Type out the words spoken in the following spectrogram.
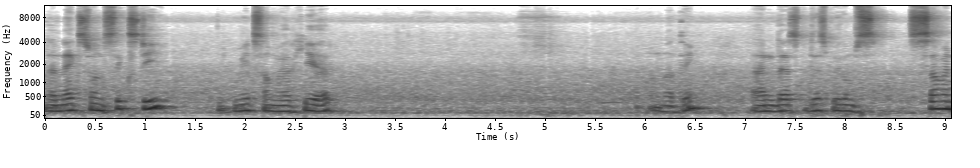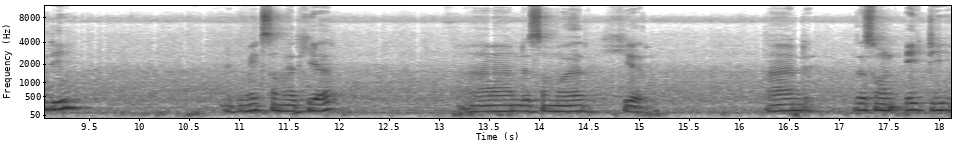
The next one 60 it meets somewhere here. Nothing. And that's this becomes 70 it meets somewhere here and somewhere here. And this one 80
